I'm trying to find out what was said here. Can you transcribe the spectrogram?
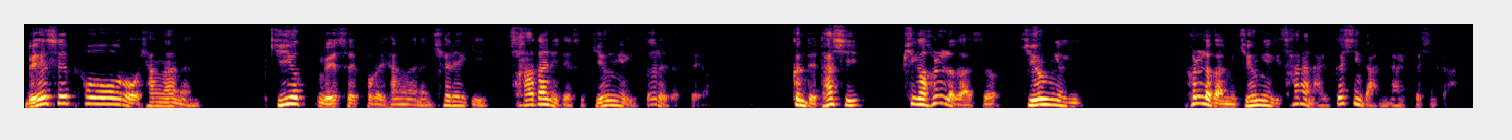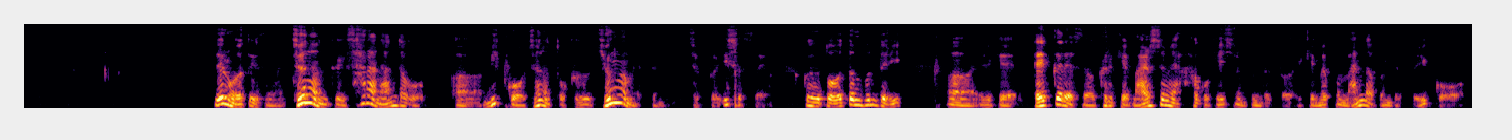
뇌세포로 향하는, 기억 뇌세포로 향하는 혈액이 차단이 돼서 기억력이 떨어졌어요. 근데 다시 피가 흘러가서 기억력이, 흘러가면 기억력이 살아날 것인가, 안 날 것인가? 여러분 어떻게 생각해요? 저는 그게 살아난다고 어, 믿고 저는 또 그걸 경험했던 적도 있었어요. 그리고 또 어떤 분들이 어, 이렇게 댓글에서 그렇게 말씀하고 계시는 분들도 이렇게 몇 번 만나본 적도 있고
